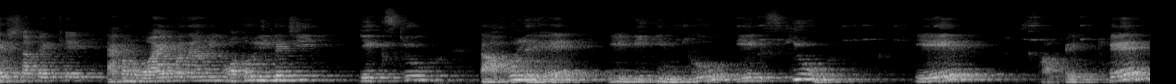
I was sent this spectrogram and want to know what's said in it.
এর সাপেক্ষে। এখন ওয়াই মানে আমি কত লিখেছি? এক্স কিউব তাহলে এটি কিন্তু এক্স কিউব এর সাপেক্ষে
